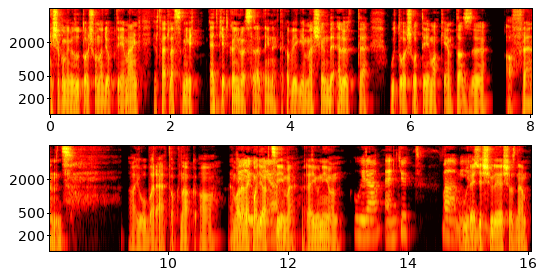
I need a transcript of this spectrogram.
És akkor még az utolsó nagyobb témánk, illetve hát lesz még egy, egy-két könyvről szeretnék nektek a végén mesélni, de előtte utolsó témaként az a Friends, a jó barátoknak a... Van ennek magyar címe? Reunion? Újra együtt? Valami Újra egyesülés, az nem?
